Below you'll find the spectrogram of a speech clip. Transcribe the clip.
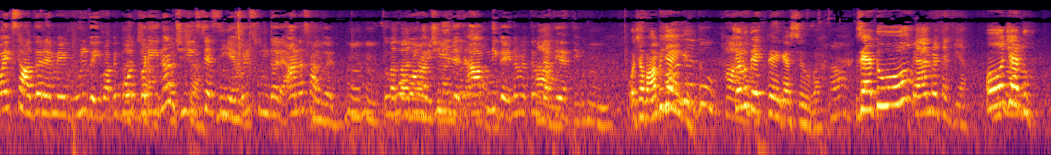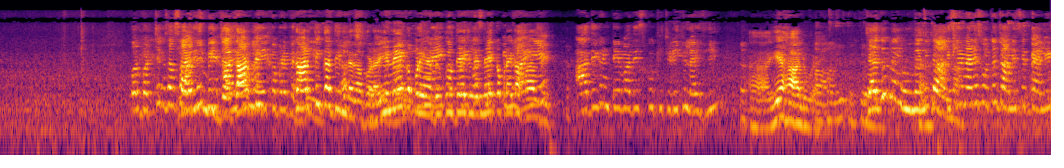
वो एक सागर है मैं भूल गई वहाँ पे बहुत अच्छा, बड़ी ना झील अच्छा, जैसी है बड़ी सुंदर है आना सागर। तो वो पता नहीं वहाँ झील इतना जैसे आप नहीं गए ना मैं तो हाँ। जाती रहती हूँ। हम्म। अच्छा वहाँ भी जाएँगे? हाँ। चलो देखते हैं कैसे होगा। हाँ। जैदू प्यार में गया। ओ जैदू और बच्चे के साथ सारा दिन बीत जाता है कार्तिक का दिन लगा पड़ा ये नए कपड़े हैं बिल्कुल देख ले नए कपड़े का हाल देख आधे घंटे बाद इसको खिचड़ी खिलाई थी। हाँ ये हाल हुआ हाँ। जादू नहीं हूँ। मैं नहीं इसलिए मैंने सोचा जाने से पहले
